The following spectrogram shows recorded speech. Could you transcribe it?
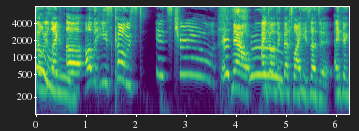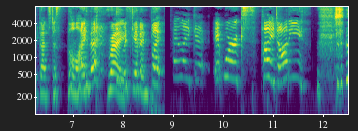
so he's like, uh, on the east coast. It's true. It's now, true. I don't think that's why he says it. I think that's just the line that Right. he was given. But it. Works. Hi, Donnie.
